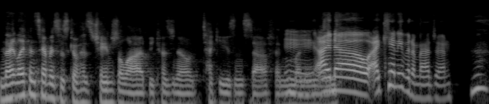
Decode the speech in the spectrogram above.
nightlife in San Francisco has changed a lot because you know techies and stuff and money. Mm, I know. I can't even imagine.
